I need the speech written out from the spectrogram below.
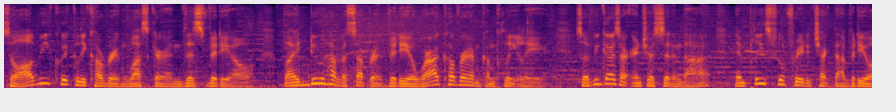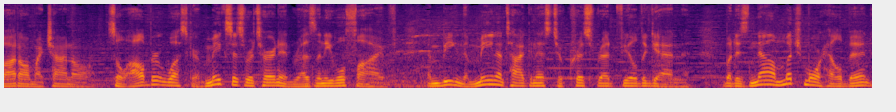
So I'll be quickly covering Wesker in this video, but I do have a separate video where I cover him completely, so if you guys are interested in that, then please feel free to check that video out on my channel. So Albert Wesker makes his return in Resident Evil 5, and being the main antagonist to Chris Redfield again, but is now much more hellbent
